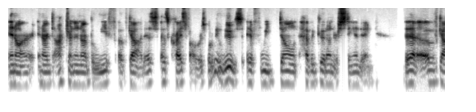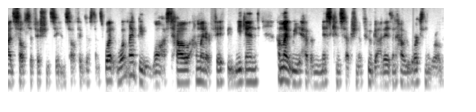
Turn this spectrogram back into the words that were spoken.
in our in our doctrine in our belief of god as as christ followers what do we lose if we don't have a good understanding of God's self-sufficiency and self-existence? What what might be lost? How how might our faith be weakened? How might we have a misconception of who God is and how He works in the world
